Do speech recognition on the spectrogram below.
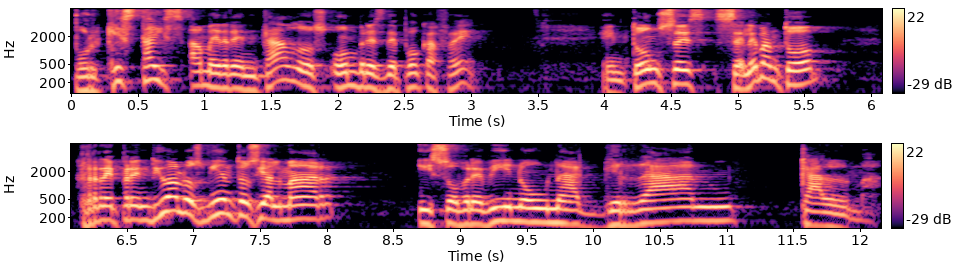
¿por qué estáis amedrentados, hombres de poca fe? Entonces se levantó, reprendió a los vientos y al mar, y sobrevino una gran calma.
